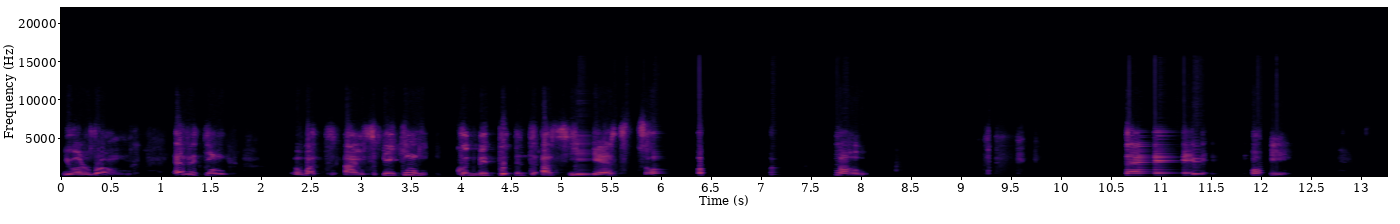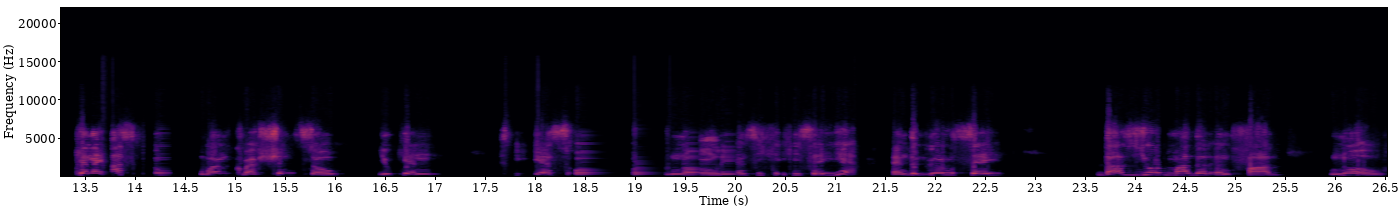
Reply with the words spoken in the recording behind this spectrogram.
you are wrong. Everything what I'm speaking could be put as yes or no. Say, can I ask you one question so you can say yes or no only? And he, he say, yeah. And the girl say, does your mother and father know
